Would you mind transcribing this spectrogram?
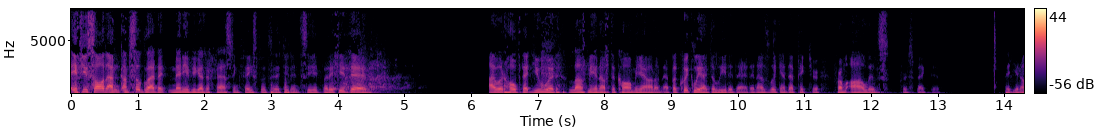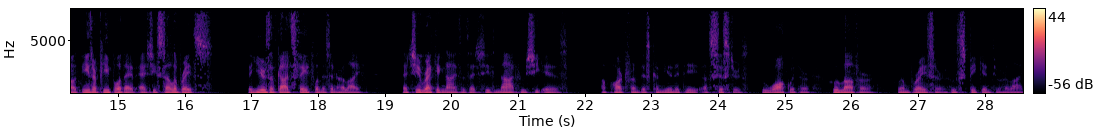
If you saw that, I'm, I'm so glad that many of you guys are fasting Facebook so that you didn't see it. But if you did, I would hope that you would love me enough to call me out on that. But quickly, I deleted that. And I was looking at that picture from Olive's perspective. That, you know, these are people that as she celebrates the years of God's faithfulness in her life, that she recognizes that she's not who she is apart from this community of sisters who walk with her, who love her, who embrace her, who speak into her life.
